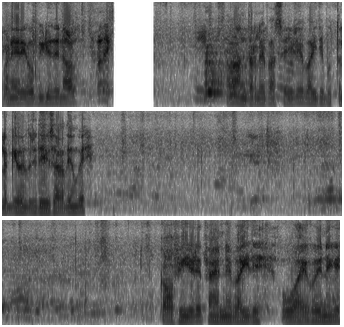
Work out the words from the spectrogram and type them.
ਬਣੇ ਰਹੋ ਵੀਡੀਓ ਦੇ ਨਾਲ। ਆ ਅੰਦਰਲੇ ਪਾਸੇ ਜਿਹੜੇ ਬਾਈ ਦੇ ਬੁੱਤ ਲੱਗੇ ਹੋਏ ਤੁਸੀਂ ਦੇਖ ਸਕਦੇ ਹੋਗੇ। ਕਾਫੀ ਜਿਹੜੇ ਫੈਨ ਨੇ ਬਾਈ ਦੇ, ਉਹ ਆਏ ਹੋਏ ਨੇਗੇ।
